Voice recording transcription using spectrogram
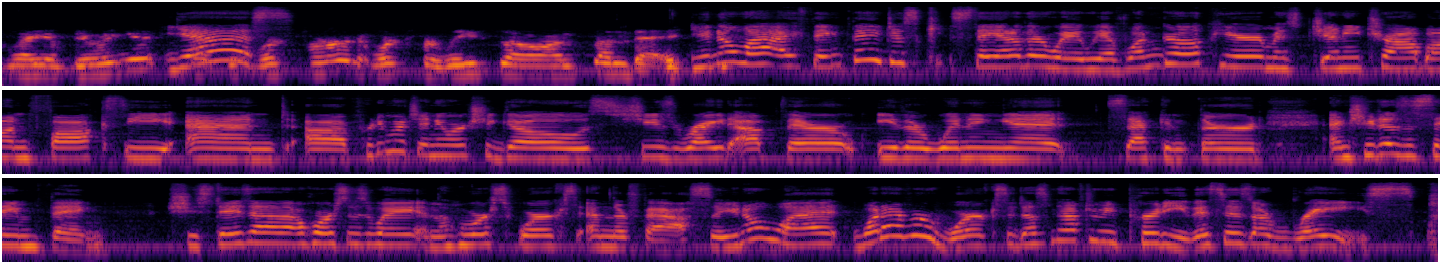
way of doing it. Yes. It worked for her, and it worked for Lisa on Sunday. You know what? I think they just stay out of their way. We have one girl up here, Miss Jenny Traub on Foxy, and uh, pretty much anywhere she goes, she's right up there, either winning it second, third, and she does the same thing. She stays out of that horse's way, and the horse works, and they're fast. So you know what? Whatever works. It doesn't have to be pretty. This is a race.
